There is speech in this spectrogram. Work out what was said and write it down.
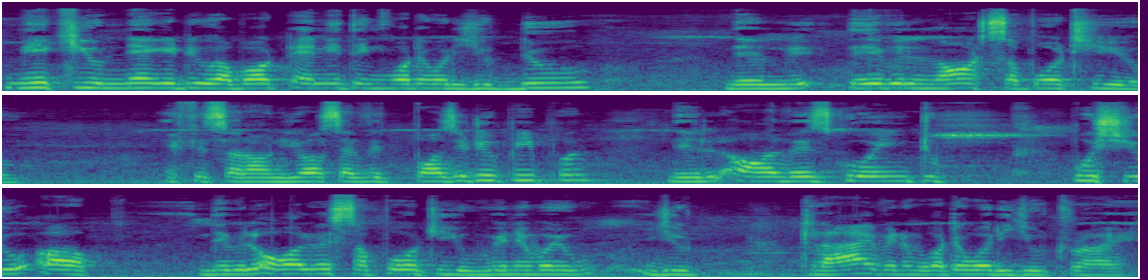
make you negative about anything whatever you do. They will, they will not support you. If you surround yourself with positive people they will always going to push you up they will always support you whenever you try whenever whatever you try.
